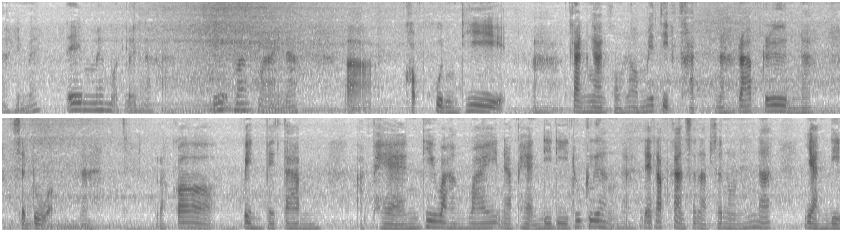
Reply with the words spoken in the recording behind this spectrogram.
นะ เห็นไหมเต็มไม่หมดเลยนะคะ เยอะมากมายนะ ขอบคุณที่การงานของเราไม่ติดขัดนะราบรื่นนะสะดวกนะแล้วก็เป็นไปตามแผนที่วางไว้นะแผนดีๆ ทุกเรื่องนะได้รับการสนับสนุนนะอย่างดี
